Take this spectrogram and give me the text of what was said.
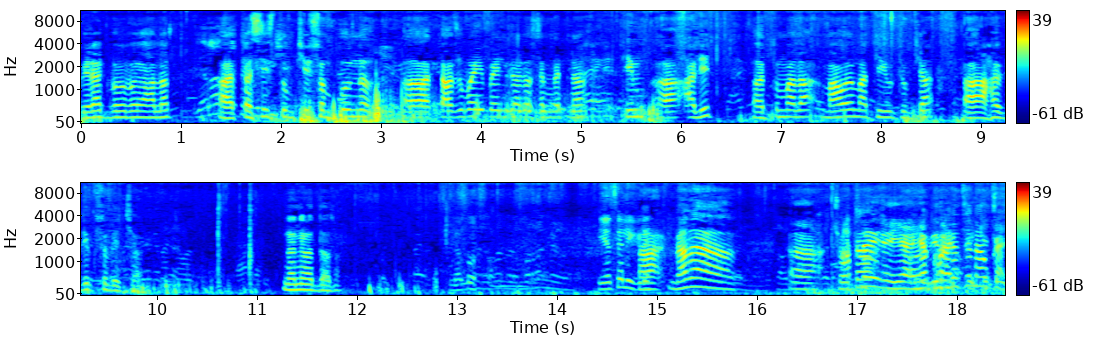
विराट बरोबर आलात. तशीच तुमची संपूर्ण ताजुबाई बैलगाडा संघटना टीम आलीत. तुम्हाला मावळ माती युट्यूबच्या हार्दिक शुभेच्छा. धन्यवाद दादा. दादा छोटा ह्या खोल्याचं नाव काय?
